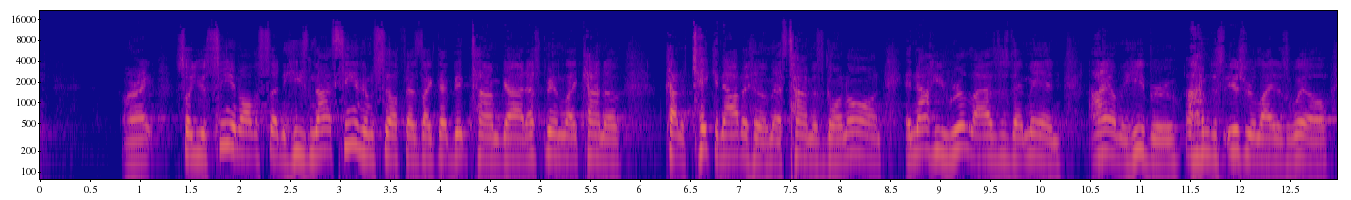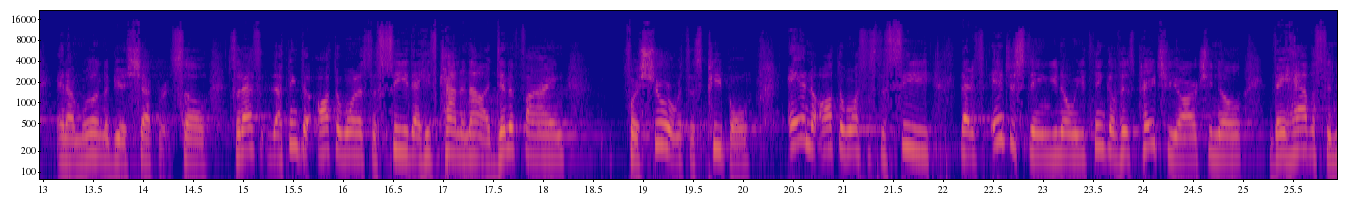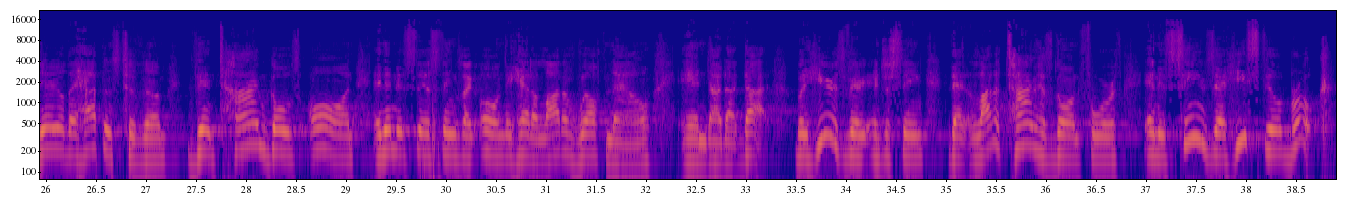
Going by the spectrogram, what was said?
All right. So you're seeing all of a sudden he's not seeing himself as like that big time guy. That's been like kind of kind of taken out of him as time has gone on. And now he realizes that, man, I am a Hebrew. I'm this Israelite as well, and I'm willing to be a shepherd. So, so that's, I think the author wants us to see that he's kind of now identifying for sure with his people. And the author wants us to see that it's interesting, you know, when you think of his patriarchs, you know, they have a scenario that happens to them, then time goes on, and then it says things like, oh, and they had a lot of wealth now, and dot, dot, dot. But here it's very interesting that a lot of time has gone forth, and it seems that he's still broke.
